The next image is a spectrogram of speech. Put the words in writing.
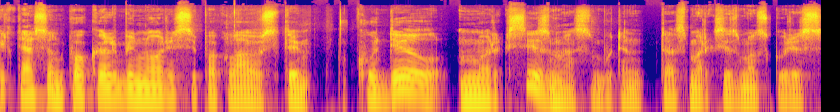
Ir tęsiant pokalbį norisi paklausti, kodėl marksizmas, būtent tas marksizmas, kuris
